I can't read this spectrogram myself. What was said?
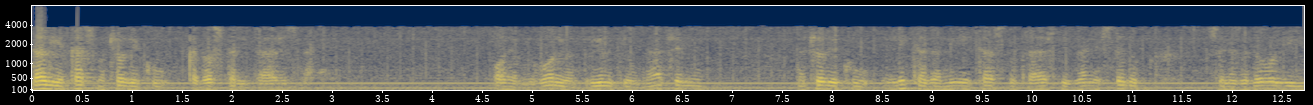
da li je kasno čovjeku kad ostari traži znanje? On je govorio od prilike u značenju da čovjeku nikada nije kasno tražiti znanje sve dok se ne zadovolji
